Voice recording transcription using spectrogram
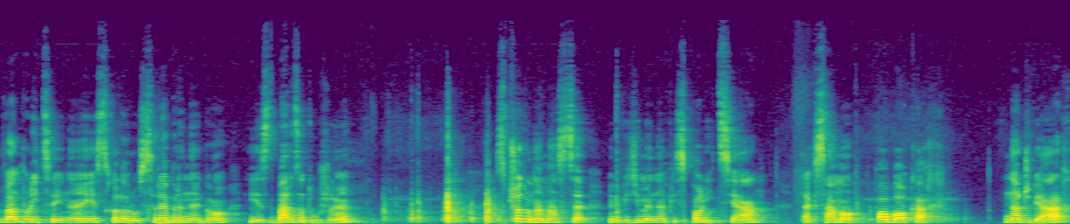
Van policyjny jest koloru srebrnego, jest bardzo duży. Z przodu na masce widzimy napis policja. Tak samo po bokach na drzwiach,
